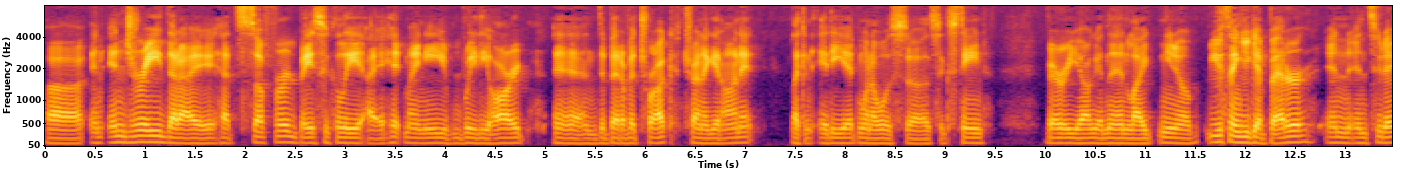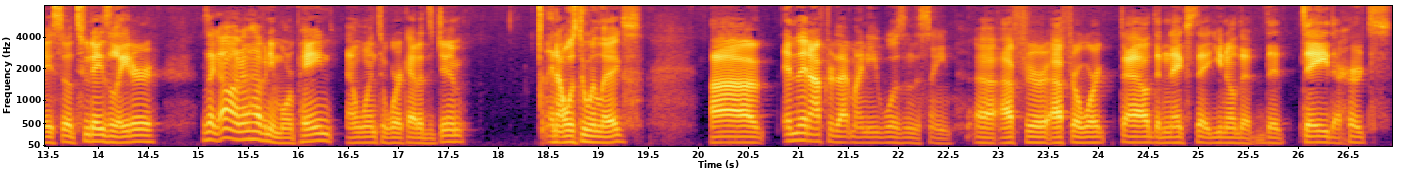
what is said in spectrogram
uh, an injury that I had suffered. Basically, I hit my knee really hard and the bed of a truck trying to get on it like an idiot when I was uh, 16 very young, and then like you know you think you get better in in two days. So two days later, I was like, oh, I don't have any more pain. I went to work out at the gym, and I was doing legs. Uh, and then after that, my knee wasn't the same. Uh, after after I worked out, the next day, you know, the the day that hurts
